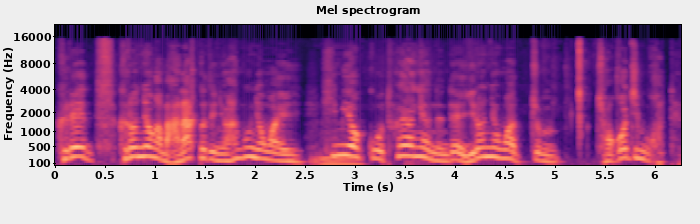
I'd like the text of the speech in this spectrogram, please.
그래 그런 영화 많았거든요. 한국 영화의 힘이었고 토양이었는데 이런 영화 좀 적어진 것 같아요.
